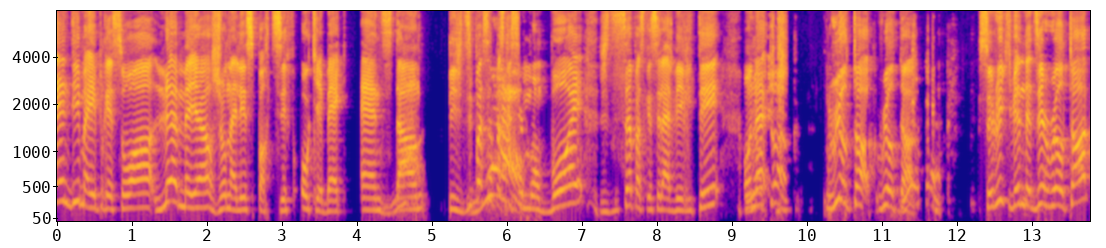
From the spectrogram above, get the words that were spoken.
Andy Maïpressoir, le meilleur journaliste sportif au Québec, hands down. Puis je dis pas ça parce que c'est mon boy, je dis ça parce que c'est la vérité. On Real a talk. Real talk, real talk. Real talk. Celui qui vient de dire Real Talk,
